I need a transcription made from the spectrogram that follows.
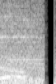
2000.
